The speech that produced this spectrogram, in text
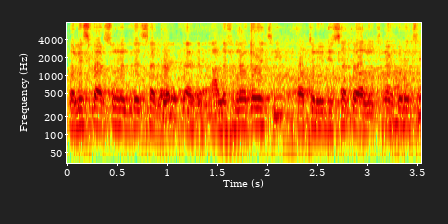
পুলিশ পার্সোনালদের সাথে আলোচনা করেছি অথরিটির সাথে আলোচনা করেছি।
